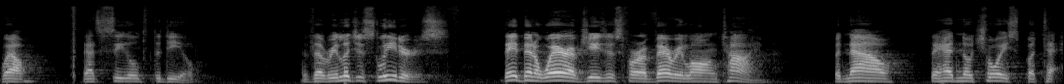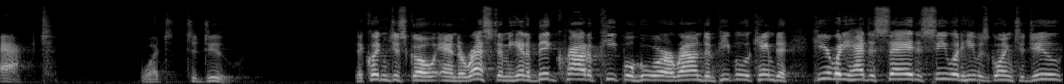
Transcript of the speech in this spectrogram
well, that sealed the deal. The religious leaders, they'd been aware of Jesus for a very long time, but now they had no choice but to act. What to do? They couldn't just go and arrest him. He had a big crowd of people who were around him, people who came to hear what he had to say, to see what he was going to do.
